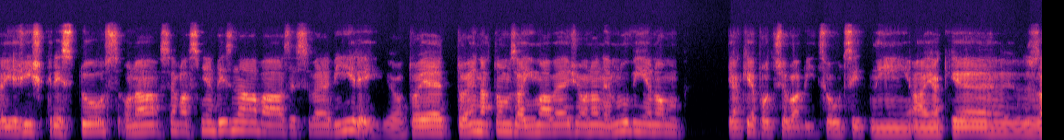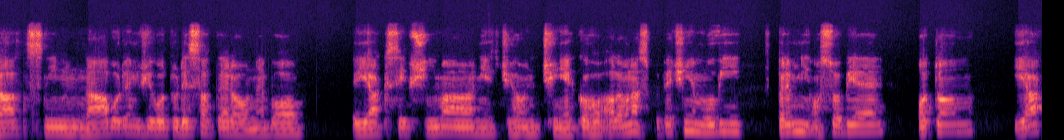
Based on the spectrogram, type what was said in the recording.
Ježíš Kristus, ona se vlastně vyznává ze své víry. Jo? To, je, to je na tom zajímavé, že ona nemluví jenom, jak je potřeba být soucitný a jak je zácným návodem k životu desatero, nebo jak si všímá něčeho či někoho, ale ona skutečně mluví první osobě o tom, jak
